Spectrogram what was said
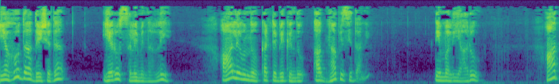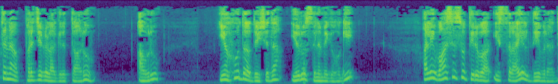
ಯಹೂದ ದೇಶದ ಯರುಸಲೇಮಿನಲ್ಲಿ ಆಲಯವನ್ನು ಕಟ್ಟಬೇಕೆಂದು ಆಜ್ಞಾಪಿಸಿದ್ದಾನೆ. ನಿಮ್ಮಲ್ಲಿ ಯಾರು ಆತನ ಪ್ರಜೆಗಳಾಗಿರುತ್ತಾರೋ ಅವರು ಯಹೂದ ದೇಶದ ಯರುಸೆಲೆಮೆಗೆ ಹೋಗಿ ಅಲ್ಲಿ ವಾಸಿಸುತ್ತಿರುವ ಇಸ್ರಾಯೇಲ್ ದೇವರಾದ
